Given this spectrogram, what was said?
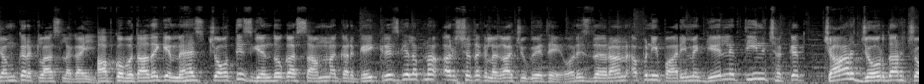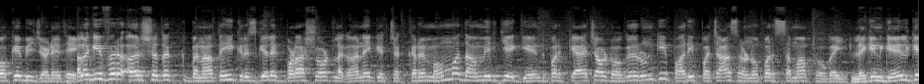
जमकर क्लास लगाई। आपको बता दें कि महज चौतीस गेंदों का सामना करके ही क्रिस गेल अपना अर्शतक लगा चुके थे, और इस दौरान अपनी पारी में गेल ने तीन छक्के, चार जोरदार चौके भी जड़े थे। हालाँकि फिर अर्शतक बनाते ही क्रिस गेल एक बड़ा शॉट लगाने के चक्कर में मोहम्मद आमिर की गेंद पर कैच आउट हो गए और उनकी पारी पचास रनों पर समाप्त हो गई। लेकिन गेल के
